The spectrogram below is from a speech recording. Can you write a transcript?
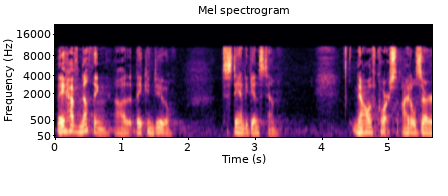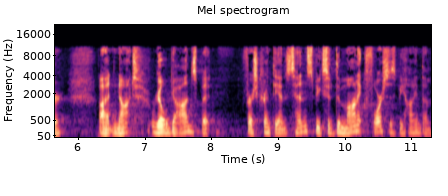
They have nothing uh, that they can do to stand against him. Now, of course, idols are uh, not real gods, but 1 Corinthians 10 speaks of demonic forces behind them.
